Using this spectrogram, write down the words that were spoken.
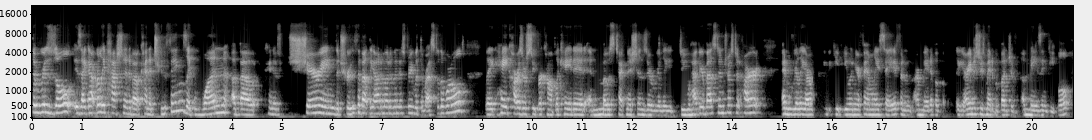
the result is I got really passionate about kind of two things. Like one about kind of sharing the truth about the automotive industry with the rest of the world. Like hey cars are super complicated and most technicians are really do have your best interest at heart and really are working to keep you and your family safe and are made up of like, our industry is made up of a bunch of amazing people.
